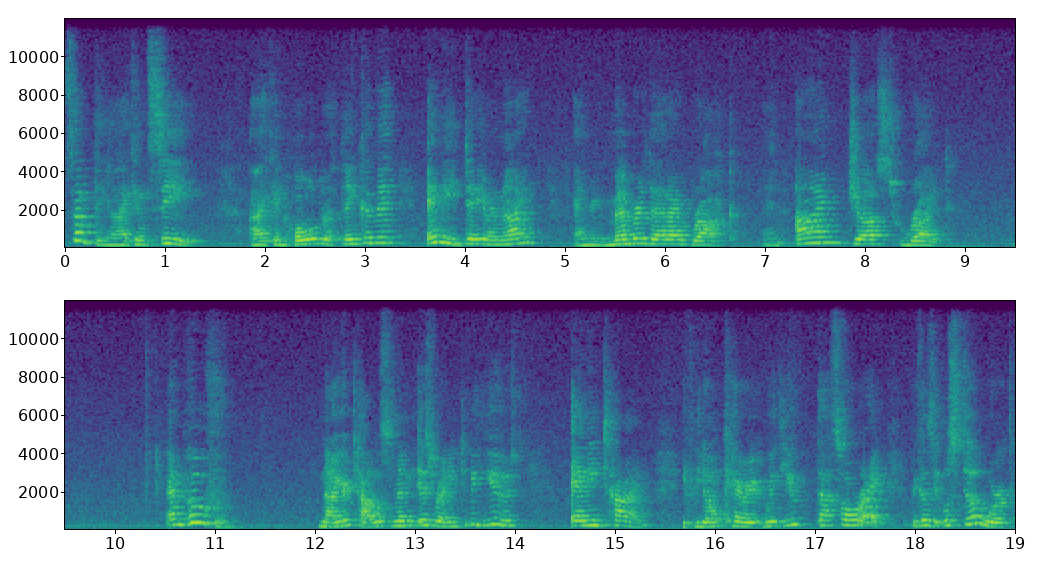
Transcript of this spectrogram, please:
something I can see. I can hold or think of it any day or night and remember that I rock and I'm just right. And poof! Now your talisman is ready to be used anytime. If you don't carry it with you, that's all right, because it will still work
